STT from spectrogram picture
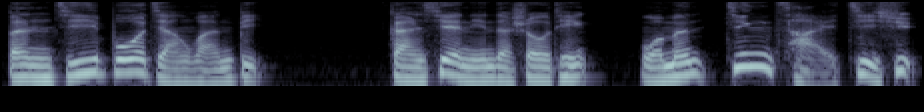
本集播讲完毕，感谢您的收听，我们精彩继续。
